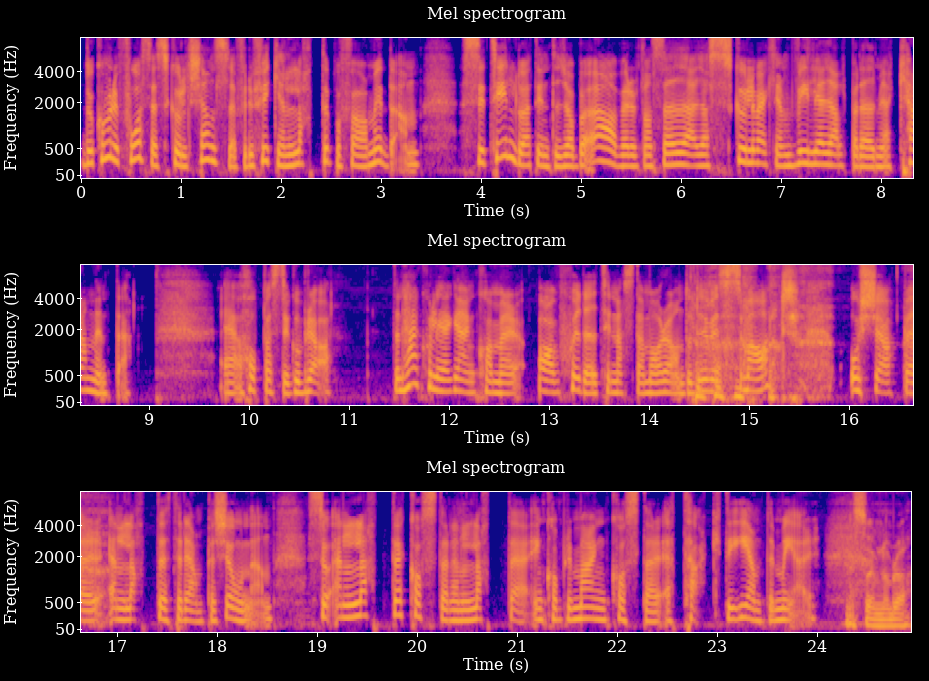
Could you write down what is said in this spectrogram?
Då kommer du få skuldkänslor för du fick en latte på förmiddagen. Se till då att inte jobba över utan säga jag skulle verkligen vilja hjälpa dig men jag kan inte. Eh, hoppas det går bra. Den här kollegan kommer avsky dig till nästa morgon då du är smart och köper en latte till den personen. Så en latte kostar en latte, en komplimang kostar ett tack. Det är inte mer. Det är så himla bra.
